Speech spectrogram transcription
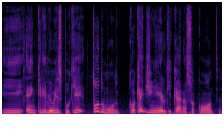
E é incrível isso porque todo mundo, qualquer dinheiro que cai na sua conta,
